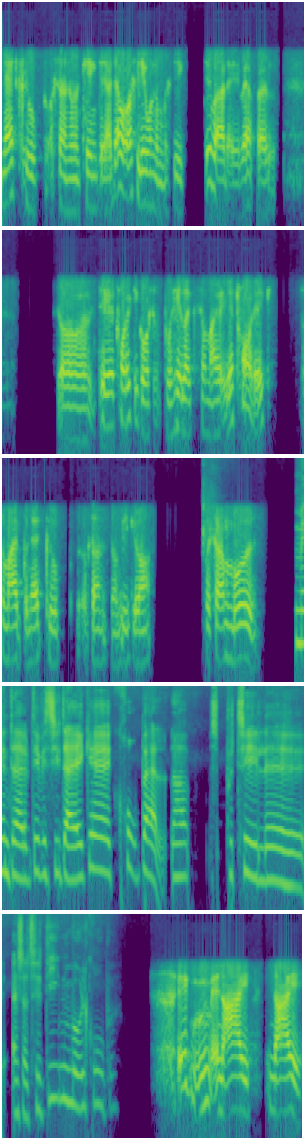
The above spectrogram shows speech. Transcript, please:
natklub og sådan nogle ting der. Der var også levende musik. Det var der i hvert fald. Så det, jeg tror ikke, de går på heller ikke så meget. Jeg tror det ikke så meget på natklub og sådan, som vi gjorde. På samme måde. Men der, det vil sige, der er ikke kroballer på- til, øh, altså til din målgruppe? Ikke, m- nej, nej.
